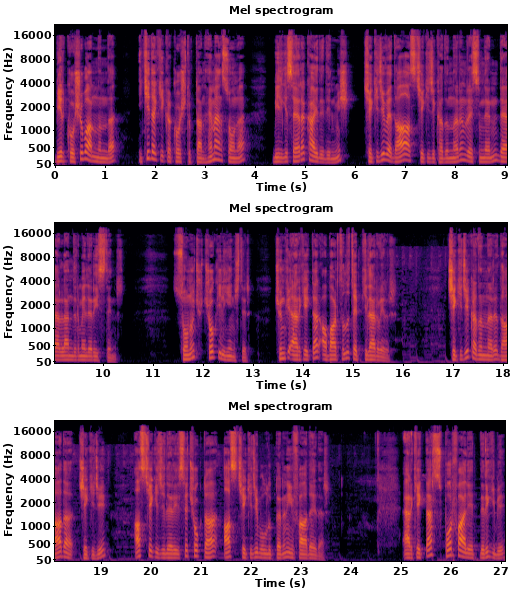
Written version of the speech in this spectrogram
bir koşu bandında 2 dakika koştuktan hemen sonra bilgisayara kaydedilmiş çekici ve daha az çekici kadınların resimlerini değerlendirmeleri istenir. Sonuç çok ilginçtir. Çünkü erkekler abartılı tepkiler verir. Çekici kadınları daha da çekici, az çekicileri ise çok daha az çekici bulduklarını ifade eder. Erkekler spor faaliyetleri gibi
